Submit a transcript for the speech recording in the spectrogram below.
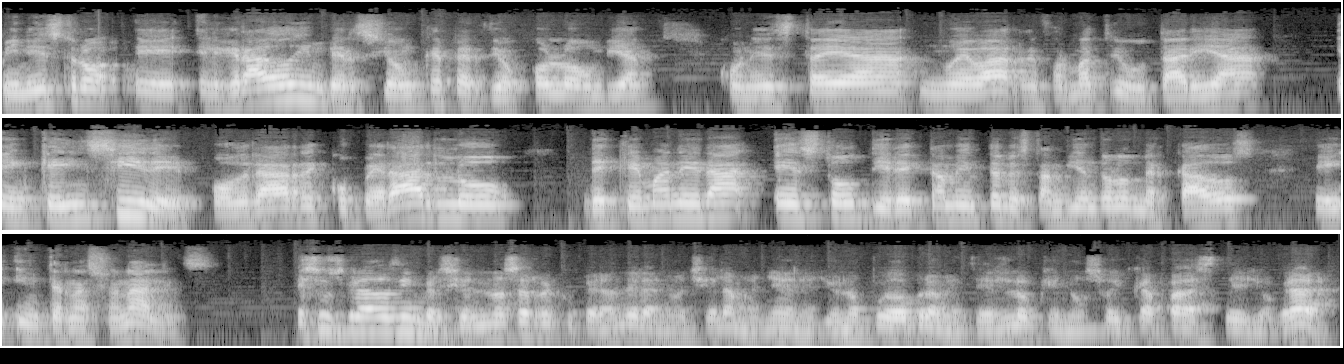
Ministro, eh, el grado de inversión que perdió Colombia con esta nueva reforma tributaria, ¿en qué incide? ¿Podrá recuperarlo? ¿De qué manera esto directamente lo están viendo los mercados eh, internacionales? Esos grados de inversión no se recuperan de la noche a la mañana. Yo no puedo prometer lo que no soy capaz de lograr.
